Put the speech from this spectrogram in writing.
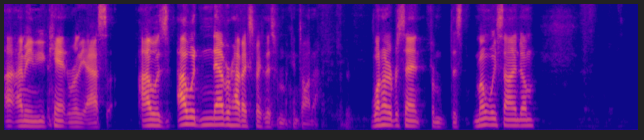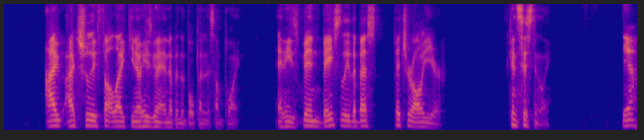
I mean, you can't really ask. I was, I would never have expected this from Quintana. 100% from this moment we signed him. I, I truly felt like, you know, he's going to end up in the bullpen at some point. And he's been basically the best pitcher all year, consistently. Yeah.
